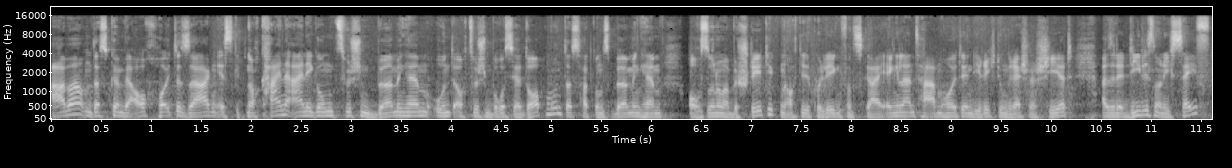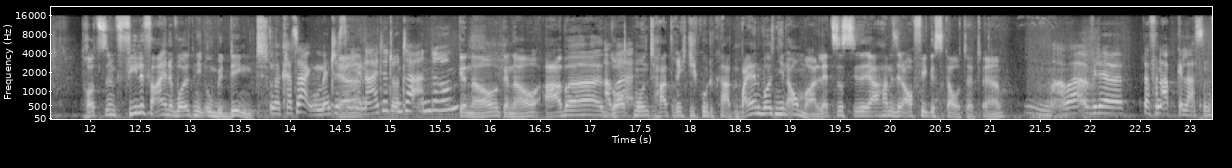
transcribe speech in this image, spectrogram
Aber, und das können wir auch heute sagen, es gibt noch keine Einigung zwischen Birmingham und auch zwischen Borussia Dortmund. Das hat uns Birmingham auch so nochmal bestätigt. Und auch die Kollegen von Sky England haben heute in die Richtung recherchiert. Also der Deal ist noch nicht safe. Trotzdem, viele Vereine wollten ihn unbedingt. Ich wollte gerade sagen, Manchester ja. United unter anderem. Genau, genau. Aber, aber, Dortmund hat richtig gute Karten. Bayern wollten ihn auch mal. Letztes Jahr haben sie ihn auch viel gescoutet. Ja. Hm, aber wieder davon abgelassen.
